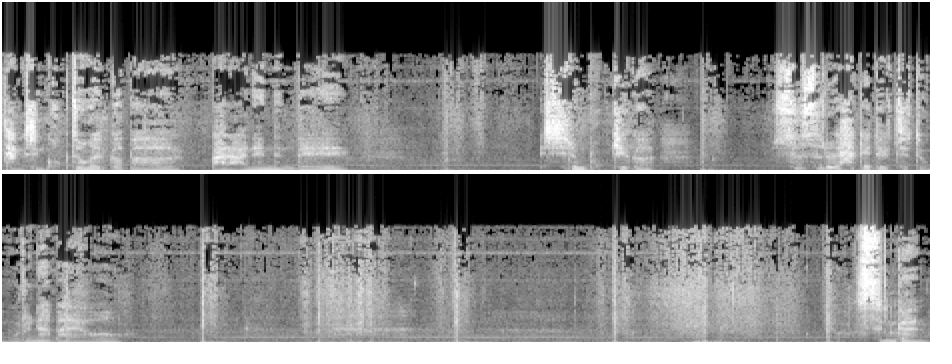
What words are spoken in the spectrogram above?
당신 걱정할까봐 말 안 했는데, 실은 복희가 수술을 하게 될지도 모르나 봐요. 순간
